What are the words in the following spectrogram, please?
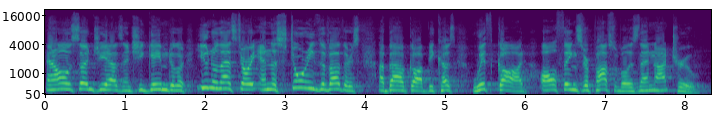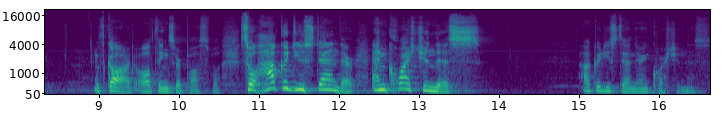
And all of a sudden she has, and she gave him to the Lord. You know that story and the stories of others about God because with God, all things are possible. Is that not true? With God, all things are possible. So, how could you stand there and question this? How could you stand there and question this?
